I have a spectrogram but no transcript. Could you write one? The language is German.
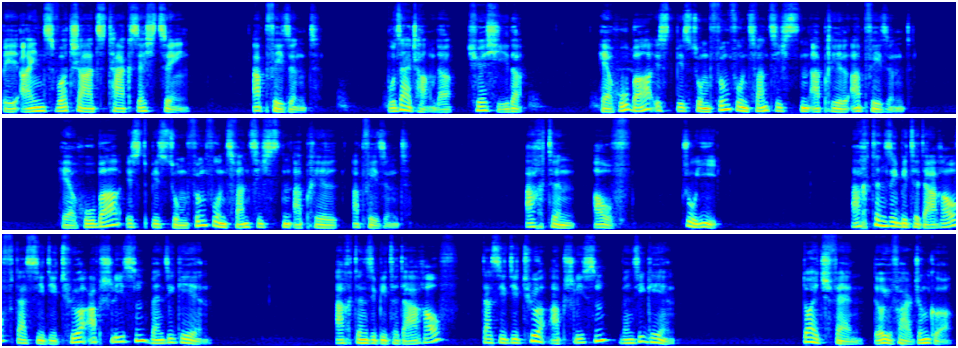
B1 Wortschatz Tag 16 abwesend 不在场的，缺席的。Herr Huber ist bis zum 25. April abwesend. Herr Huber ist bis zum 25. April abwesend. Achten auf. 注意 Achten Sie bitte darauf, dass Sie die Tür abschließen, wenn Sie gehen. Achten Sie bitte darauf, dass Sie die Tür abschließen, wenn Sie gehen. Deutsch-Fan 德语范儿真格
